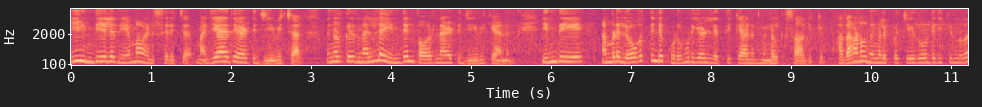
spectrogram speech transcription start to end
ഈ ഇന്ത്യയിലെ നിയമം അനുസരിച്ച് മര്യാദയായിട്ട് ജീവിച്ചാൽ നിങ്ങൾക്കൊരു നല്ല ഇന്ത്യൻ പൗരനായിട്ട് ജീവിക്കാനും ഇന്ത്യയെ നമ്മുടെ ലോകത്തിന്റെ കൊടുമുടികളിൽ എത്തിക്കാനും നിങ്ങൾക്ക് സാധിക്കും. അതാണോ നിങ്ങളിപ്പോൾ ചെയ്തുകൊണ്ടിരിക്കുന്നത്?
